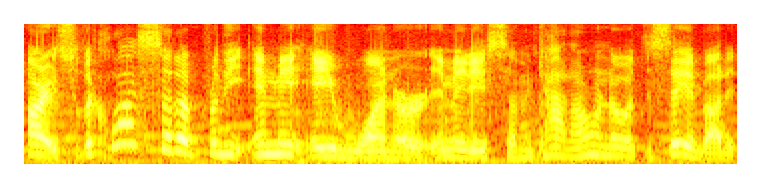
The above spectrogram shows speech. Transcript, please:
Alright, so the class setup for the M8A1 or M8A7, god, I don't know what to say about it.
